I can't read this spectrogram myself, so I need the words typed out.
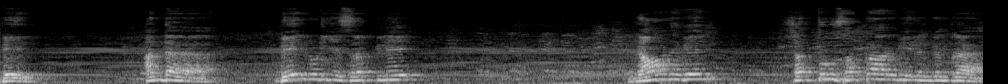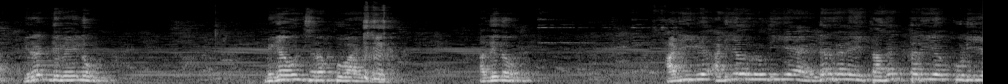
வேல். அந்த வேலினுடைய சிறப்பிலே ஞானவேல் சத்துரு சங்கார வேல் என்கின்ற இரண்டு வேலும் மிகவும் சிறப்பு வாய்ந்தது. அதிலும் அடிய அடியவர்களுடைய இடர்களை தகர்த்தறியக்கூடிய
